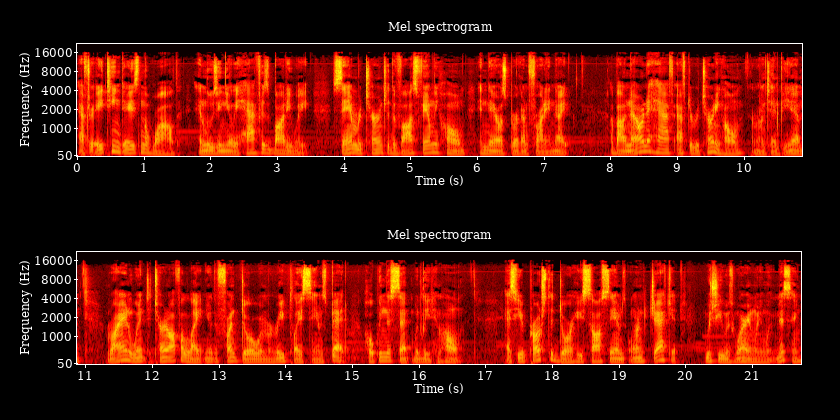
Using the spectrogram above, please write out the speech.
After 18 days in the wild and losing nearly half his body weight, Sam returned to the Vaz family home in Narrowsburg on Friday night. About an hour and a half after returning home, around 10 p.m., Ryan went to turn off a light near the front door where Marie placed Sam's bed, hoping the scent would lead him home. As he approached the door, he saw Sam's orange jacket, which he was wearing when he went missing,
